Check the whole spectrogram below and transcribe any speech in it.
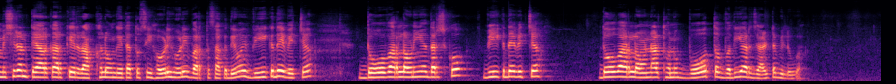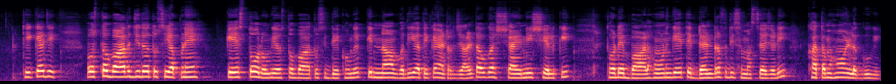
ਮਿਸ਼ਰਣ ਤਿਆਰ ਕਰਕੇ ਰੱਖ ਲਓਗੇ ਤਾਂ ਤੁਸੀਂ ਹੌਲੀ ਹੌਲੀ ਵਰਤ ਸਕਦੇ ਹੋ। ਇਹ ਵੀਕ ਦੇ ਵਿੱਚ ਦੋ ਵਾਰ ਲਾਉਣੀ ਹੈ ਦਰਸ਼ਕੋ। ਵੀਕ ਦੇ ਵਿੱਚ ਦੋ ਵਾਰ ਲਾਉਣ ਨਾਲ ਤੁਹਾਨੂੰ ਬਹੁਤ ਵਧੀਆ ਰਿਜ਼ਲਟ ਮਿਲੂਗਾ। ਠੀਕ ਹੈ ਜੀ? ਉਸ ਤੋਂ ਬਾਅਦ ਜਦੋਂ ਤੁਸੀਂ ਆਪਣੇ ਕੇਸ ਧੋ ਲਓਗੇ, ਉਸ ਤੋਂ ਬਾਅਦ ਤੁਸੀਂ ਦੇਖੋਗੇ ਕਿੰਨਾ ਵਧੀਆ ਤੇ ਘੈਂਟ ਰਿਜ਼ਲਟ ਆਊਗਾ ਸ਼ਾਈਨੀ ਸਿਲਕੀ ਤੁਹਾਡੇ ਵਾਲ ਹੋਣਗੇ ਤੇ ਡੈਂਡਰਫ ਦੀ ਸਮੱਸਿਆ ਜਿਹੜੀ ਖਤਮ ਹੋਣ ਲੱਗੂਗੀ।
